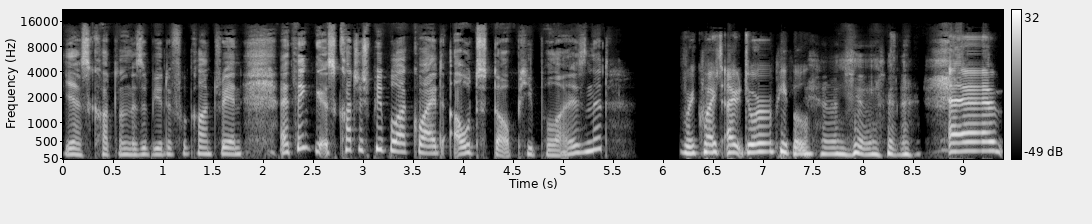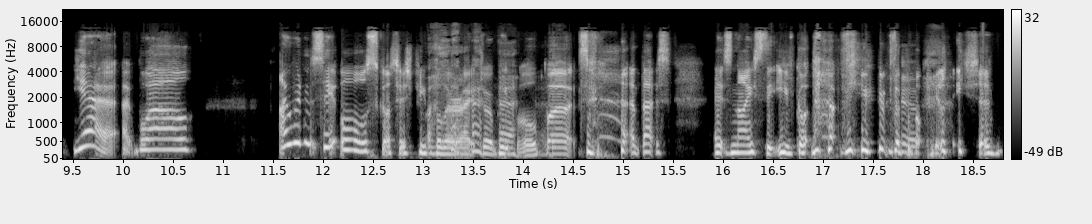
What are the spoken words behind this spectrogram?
Yes, Scotland is a beautiful country, and I think Scottish people are quite outdoor people, isn't it? We're quite outdoor people. um, yeah, well, I wouldn't say all Scottish people are outdoor people, but that's it's nice that you've got that view of the population.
